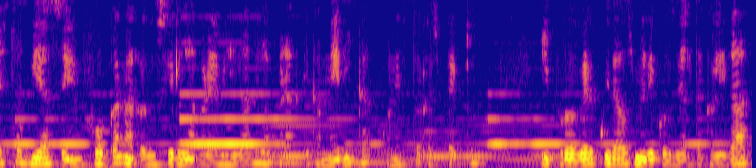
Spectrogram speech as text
estas guías se enfocan a reducir la variabilidad de la práctica médica con este respecto y proveer cuidados médicos de alta calidad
